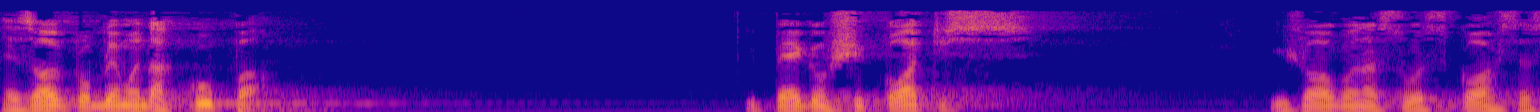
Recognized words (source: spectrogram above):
resolve o problema da culpa. E pegam chicotes e jogam nas suas costas,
